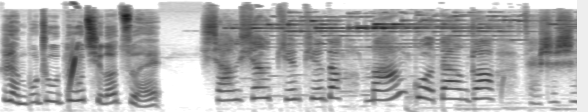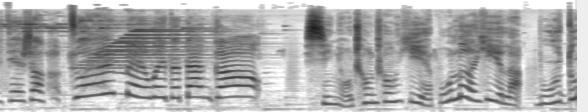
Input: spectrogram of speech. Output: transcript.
忍不住嘟起了嘴。香香甜甜的芒果蛋糕才是世界上最美味的蛋糕。犀牛冲冲也不乐意了，不对，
